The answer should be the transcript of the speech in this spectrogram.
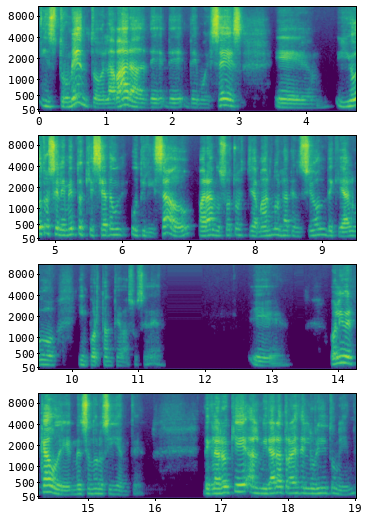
instrumento, la vara de, de Moisés eh, y otros elementos que se han utilizado para nosotros llamarnos la atención de que algo importante va a suceder. Eh, Oliver Cowdery mencionó lo siguiente. Declaró que al mirar a través del Tumim,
